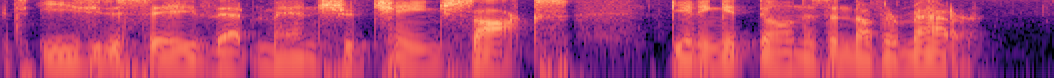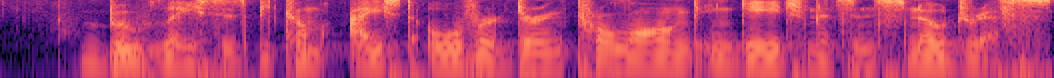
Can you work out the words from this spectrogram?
It's easy to say that men should change socks. Getting it done is another matter. Boot laces become iced over during prolonged engagements in snowdrifts.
